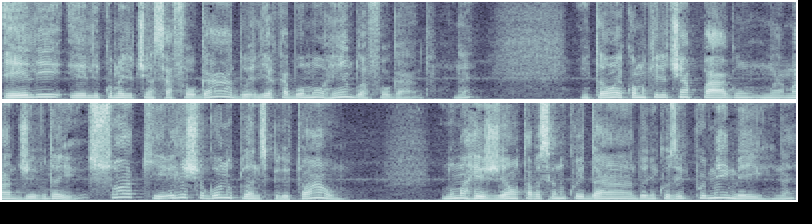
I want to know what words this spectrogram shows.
ele, ele, como ele tinha se afogado, ele acabou morrendo afogado, né? Então é como que ele tinha pago uma, uma dívida aí. Só que ele chegou no plano espiritual, numa região, estava sendo cuidado, inclusive por Meimei, né?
